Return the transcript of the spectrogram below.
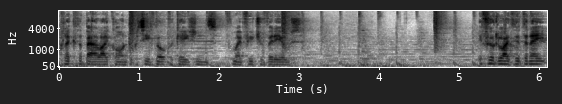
click the bell icon to receive notifications for my future videos. If you'd like to donate,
